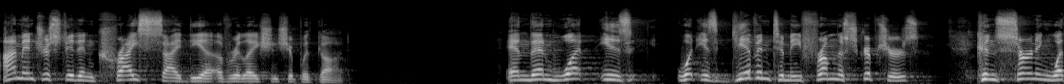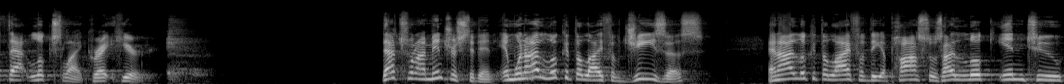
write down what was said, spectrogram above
I'm interested in Christ's idea of relationship with God. And then what is what is given to me from the scriptures concerning what that looks like right here. That's what I'm interested in. And when I look at the life of Jesus, and I look at the life of the apostles, I look into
